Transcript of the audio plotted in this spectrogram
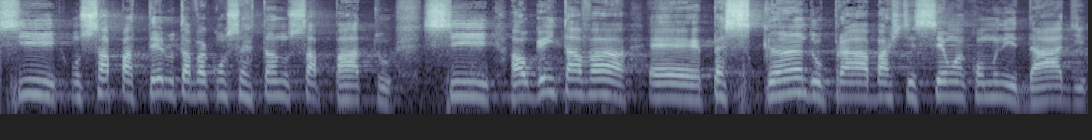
se um sapateiro estava consertando o sapato, se alguém estava é, pescando para abastecer uma comunidade,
